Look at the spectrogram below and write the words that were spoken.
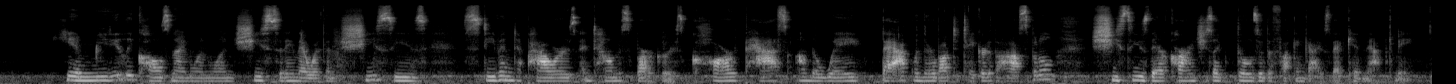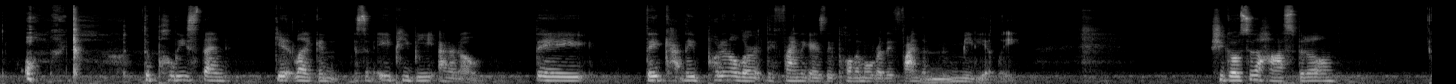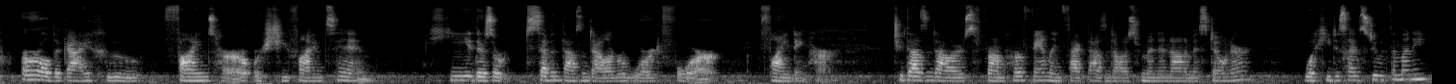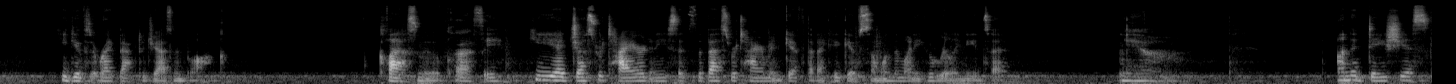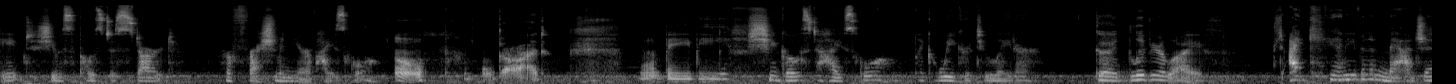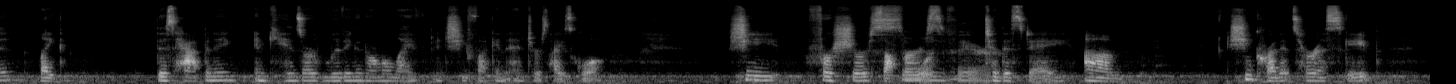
He immediately calls 911. She's sitting there with him. She sees Stephen Powers and Thomas Barker's car pass on the way back when they're about to take her to the hospital. She sees their car and she's like, Those are the fucking guys that kidnapped me Oh my god. the police then get like an it's an APB I don't know they they they put an alert they find the guys they pull them over they find them immediately she goes to the hospital Earl the guy who finds her or she finds him he there's a $7,000 reward for finding her $2,000 from her family and $5,000 from an anonymous donor what he decides to do with the money he gives it right back to Jasmine Block. Class move. Classy. He had just retired and he said it's the best retirement gift that I could give someone the money who really needs it. Yeah. On the day she escaped, she was supposed to start her freshman year of high school. Oh. Oh god. Oh, baby. She goes to high school like a week or two later. Good. Live your life. I can't even imagine like this happening and kids are living a normal life and she fucking enters high school. She for sure suffers unfair. to this day. Um, she credits her escape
